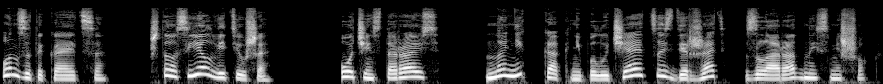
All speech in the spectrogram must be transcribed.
он затыкается. Что, съел, Витюша? Очень стараюсь, но никак не получается сдержать злорадный смешок.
